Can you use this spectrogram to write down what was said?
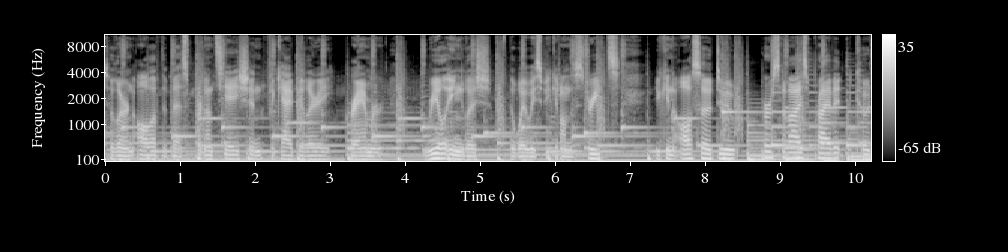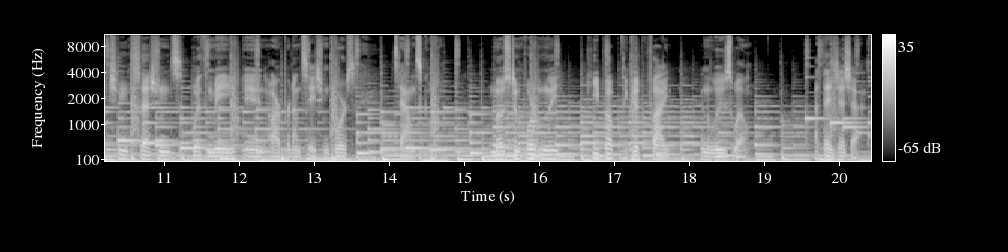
to learn all of the best pronunciation, vocabulary, grammar, real English, the way we speak it on the streets. You can also do personalized private coaching sessions with me in our pronunciation course, Sound School. Most importantly, keep up the good fight and lose well. Até já já.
